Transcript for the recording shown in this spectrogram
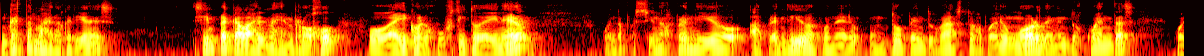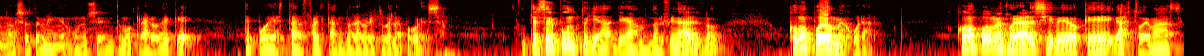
¿Gastas más de lo que tienes? ¿Siempre acabas el mes en rojo o ahí con lo justito de dinero? Bueno, pues si no has aprendido, aprendido a poner un tope en tus gastos, a poner un orden en tus cuentas, bueno, eso también es un síntoma claro de que te puede estar faltando la virtud de la pobreza. Tercer punto, ya llegando al final, ¿no? ¿Cómo puedo mejorar? ¿Cómo puedo mejorar si veo que gasto de más?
